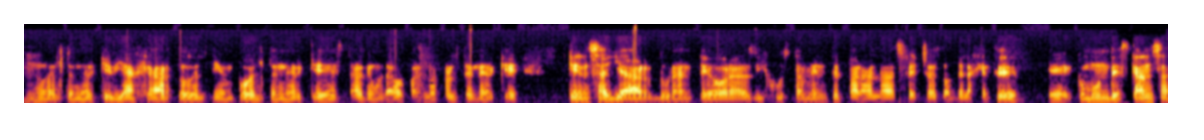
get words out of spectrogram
¿no? El tener que viajar todo el tiempo, el tener que estar de un lado para el otro, el tener que, ensayar durante horas y justamente para las fechas donde la gente eh, común descansa.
